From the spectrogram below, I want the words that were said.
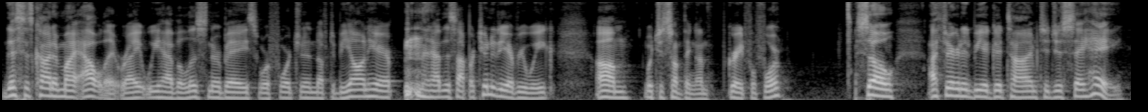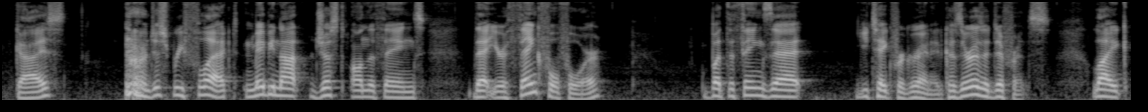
this is kind of my outlet right we have a listener base we're fortunate enough to be on here and have this opportunity every week um, which is something I'm grateful for so I figured it'd be a good time to just say hey guys just reflect maybe not just on the things that you're thankful for but the things that you take for granted because there is a difference. Like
